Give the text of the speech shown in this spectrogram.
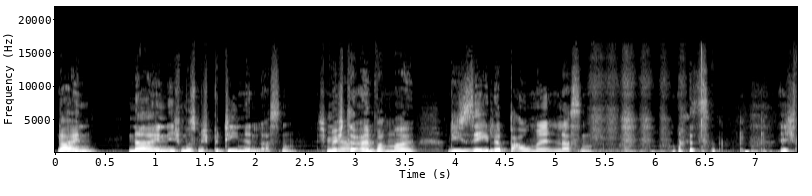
Nein, nein, ich muss mich bedienen lassen. Ich möchte Ja. einfach mal die Seele baumeln lassen. Ich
